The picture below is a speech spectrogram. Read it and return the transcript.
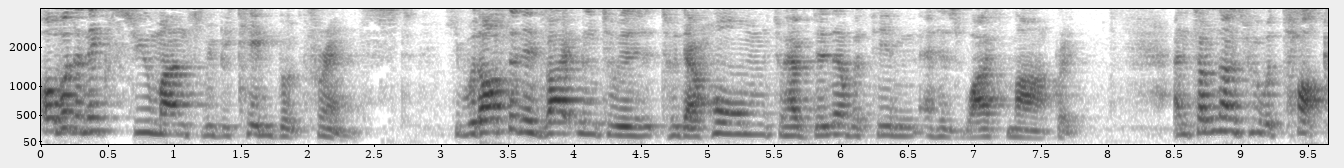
Over the next few months, we became good friends. He would often invite me to, his, to their home to have dinner with him and his wife Margaret. And sometimes we would talk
